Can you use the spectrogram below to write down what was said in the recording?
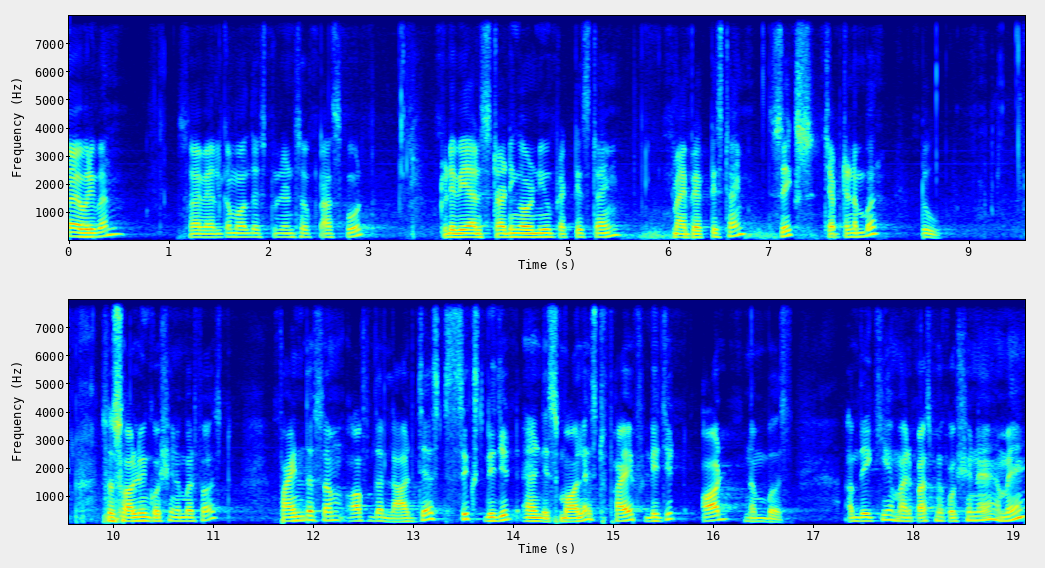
everyone so I welcome all the students of class fourth today we are starting our new practice time my practice time six chapter number two so solving question number first find the sum of the largest six digit and smallest five digit odd numbers अब देखिए, हमारे पास में क्वेश्चन है, हमें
